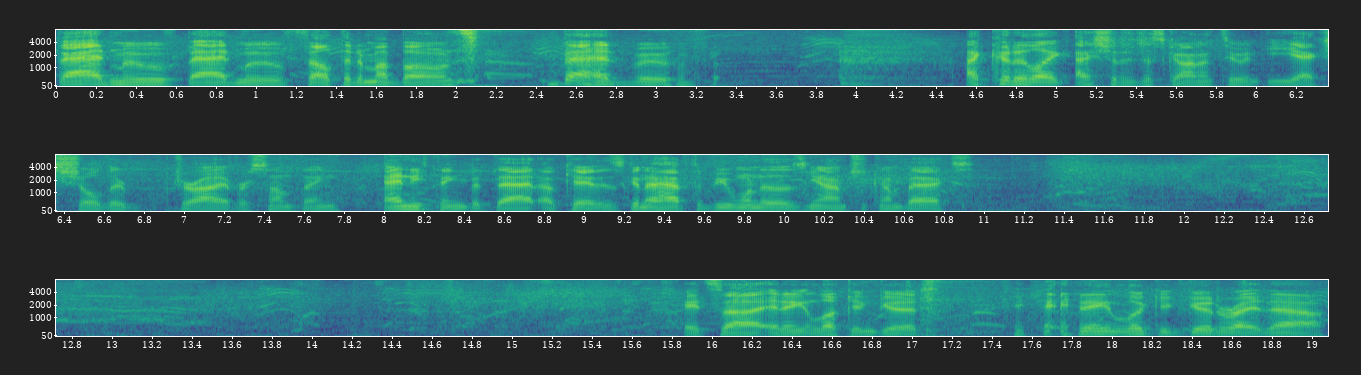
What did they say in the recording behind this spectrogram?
Bad move, bad move. Felt it in my bones. bad move. I could have, like, I should have just gone into an EX shoulder drive or something. Anything but that. Okay, this is going to have to be one of those Yamcha comebacks. It's, uh, it ain't looking good. it ain't looking good right now.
